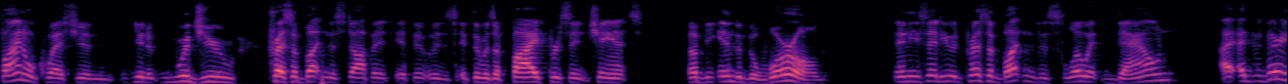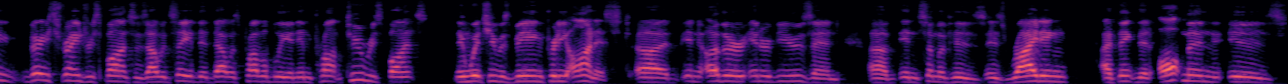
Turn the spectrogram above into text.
final question, you know, would you press a button to stop it if it was if there was a five percent chance of the end of the world? And he said he would press a button to slow it down. I, I, very very strange responses. I would say that that was probably an impromptu response in which he was being pretty honest. Uh, in other interviews and uh, in some of his his writing, I think that Altman is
